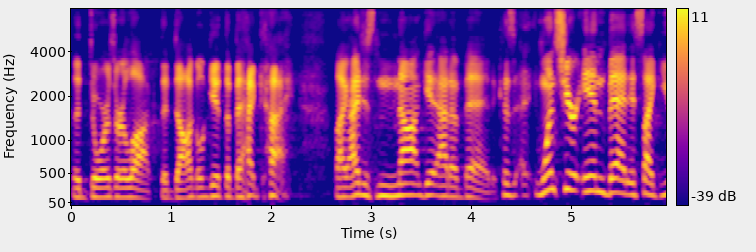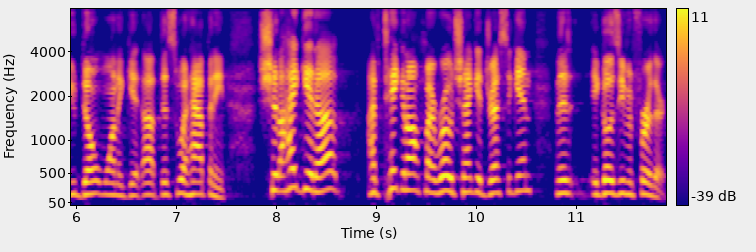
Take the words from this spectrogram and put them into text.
The doors are locked. The dog will get the bad guy. Like, I just not get out of bed. Because uh, once you're in bed, it's like you don't want to get up. This is what's happening. Should I get up? I've taken off my robe. Should I get dressed again? And it goes even further.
